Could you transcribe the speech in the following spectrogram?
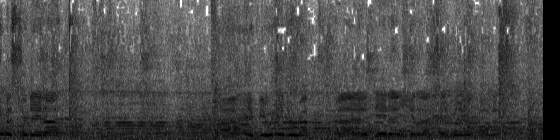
You, Mr. Data. Uh, if you interrupt uh, Data, you get a 10 million bonus.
